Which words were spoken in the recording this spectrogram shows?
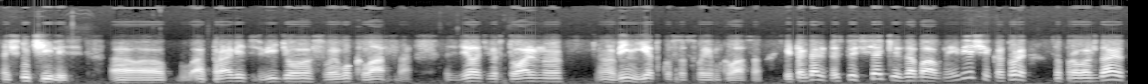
значит, учились, э, отправить видео своего класса, сделать виртуальную э, виньетку со своим классом и так далее. То есть, то есть всякие забавные вещи, которые сопровождают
